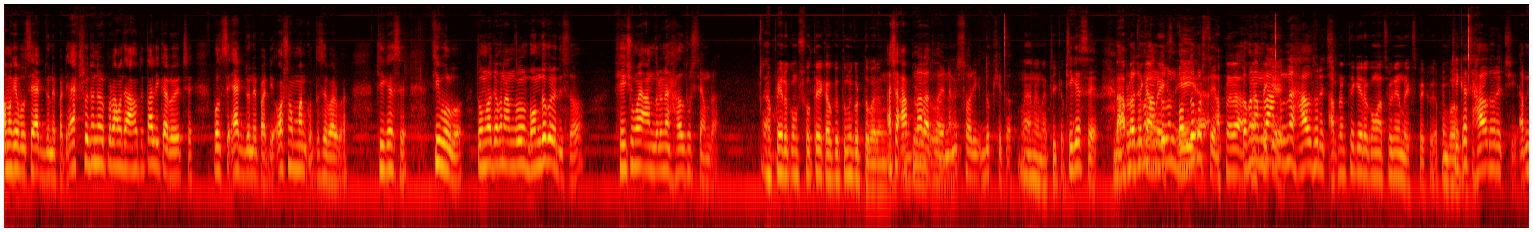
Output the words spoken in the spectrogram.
আমাকে বলছে একজনের পার্টি। একশো জনের উপর আমাদের আহত তালিকা রয়েছে, বলছে একজনের পার্টি। অসম্মান করতেছে বারবার। ঠিক আছে? কি বলব? তোমরা যখন আন্দোলন বন্ধ করে দিছো, সেই সময় আন্দোলনে হাল ধরছি আমরা। আপনি এরকম শোতে কাউকে তুমি করতে পারেন আচ্ছা আপনারা ধরেন আমি সরি দুঃখিত। না না না ঠিক আছে। ঠিক আছে? আপনারা যখন আন্দোলন বন্ধ করছেন তখন আমরা আন্দোলনের হাল ধরেছি। আপনার থেকে এরকম আচরণ আমরা এক্সপেক্ট করি। আপনি বলেন। ঠিক আছে হাল ধরেছি। আপনি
